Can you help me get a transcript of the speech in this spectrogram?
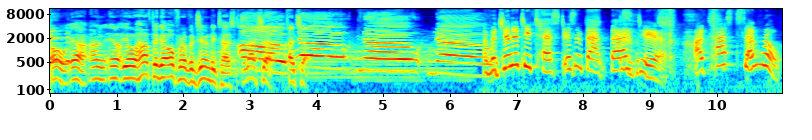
Oh, yeah, and you know, you'll have to go for a virginity test. But Oh, that's it. Oh, that's it. no, no, no. A virginity test isn't that bad, dear. I've passed several.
